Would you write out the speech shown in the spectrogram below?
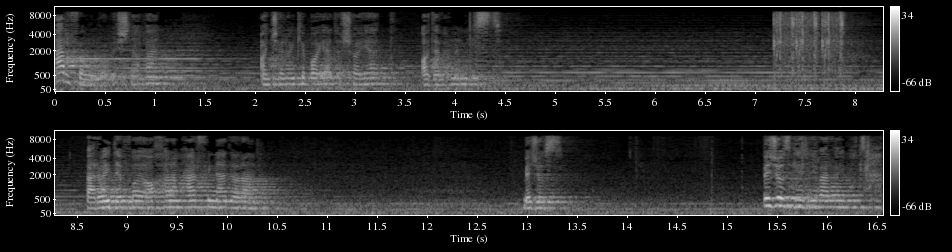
حرف اون رو بشنون آنچنان که باید و شاید عادلانه نیست. برای دفاع آخرم حرفی ندارم. بجز بجز گریه برای متهم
